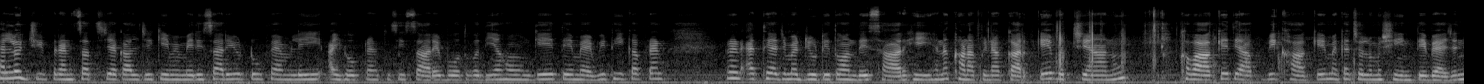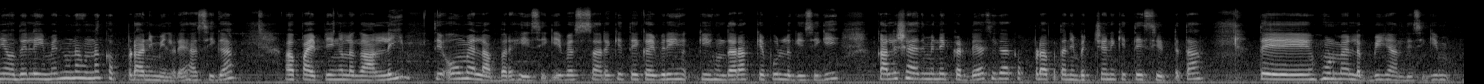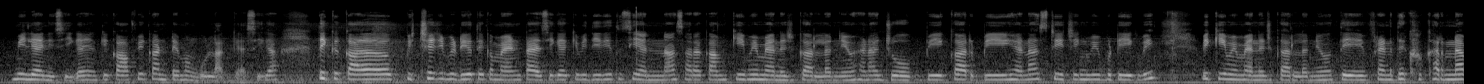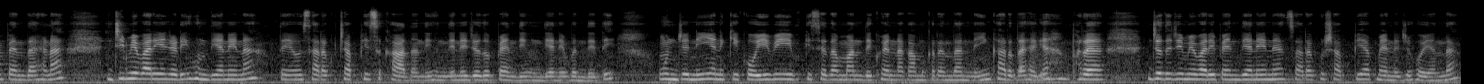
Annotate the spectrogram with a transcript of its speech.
Hello ਜੀ friend, ਸਤਿ ਸ਼੍ਰੀ ਅਕਾਲ ਜੀ। ਕਿਵੇਂ ਮੇਰੀ ਸਾਰੀ YouTube family I hope friend ਤੁਸੀਂ ਸਾਰੇ ਬਹੁਤ ਵਧੀਆ ਹੋਵੋਗੇ ਤੇ ਮੈਂ ਵੀ ਠੀਕ ਆ ਫਰੈਂਡ। ਫਰੈਂਡ, ਇੱਥੇ ਅੱਜ ਮੈਂ ਡਿਊਟੀ ਤੋਂ ਆਉਂਦੇ ਸਾਰ ਹੀ ਹੈ ਨਾ ਖਾਣਾ ਪੀਣਾ ਕਰਕੇ ਬੱਚਿਆਂ ਨੂੰ ਖਵਾ ਕੇ ਤੇ ਆਪ ਵੀ ਖਾ ਕੇ ਮੈਂ ਕਿਹਾ ਚਲੋ ਮਸ਼ੀਨ ਤੇ ਬਹਿ ਜੰਨੀ ਉਹਦੇ ਲਈ ਮੈਨੂੰ ਨਾ ਹੁਣ ਨਾ ਕੱਪੜਾ ਨਹੀਂ ਮਿਲ ਰਿਹਾ ਸੀਗਾ ਪਾਈਪਿੰਗ ਲਗਾਉਣ ਲਈ ਤੇ ਉਹ ਮੈਂ ਲੱਭ ਰਹੀ ਸੀਗੀ। ਬਸ ਸਾਰੇ ਕਿਤੇ ਕਈ ਵਾਰੀ ਕੀ ਹੁੰਦਾ ਰੱਖ ਕੇ ਭੁੱਲ ਗਈ ਸੀਗੀ। ਕੱਲ ਸ਼ਾਇਦ ਮੈਨੇ ਕੱਢਿਆ ਸੀਗਾ ਕੱਪੜਾ, ਪਤਾ ਨਹੀਂ ਬੱਚਿਆਂ ਨੇ ਕਿਤੇ ਸਿੱਟਤਾ। ਤੇ ਹੁਣ ਮੈਂ ਲੱਭੀ ਜਾਂਦੀ ਸੀਗੀ, ਮਿਲਿਆ ਨਹੀਂ ਸੀਗਾ, ਯਾਨੀ ਕਿ ਕਾਫੀ ਘੰਟੇ ਮੰਗੂ ਲੱਗ ਗਿਆ ਸੀਗਾ। ਤੇ ਇੱਕ ਕਾ- ਪਿੱਛੇ ਜੀ ਵੀਡੀਓ ਤੇ ਕਮੈਂਟ ਆਇਆ ਸੀਗਾ ਕਿ ਵੀ ਦੀਦੀ ਤੁਸੀਂ ਇੰਨਾ ਸਾਰਾ ਕੰਮ ਕਿਵੇਂ ਮੈਨੇਜ ਕਰ ਲੈਂਦੇ ਹੋ, ਹੈਨਾ? ਜੋਬ ਵੀ, ਘਰ ਵੀ, ਹੈਨਾ? ਸਟੀਚਿੰਗ ਵੀ ਬੁਟੀਕ ਵੀ ਵੀ ਕਿਵੇਂ ਮੈਨੇਜ ਕਰ ਲੈਂਦੇ ਹੋ? ਤੇ ਫਰੈਂਡ ਦੇਖੋ, ਕਰਨਾ ਪੈਂਦਾ, ਹੈਨਾ? ਜ਼ਿੰਮੇਵਾਰੀਆਂ ਜਿਹੜੀ ਹੁੰਦੀਆਂ ਨੇ ਨਾ, ਤੇ ਉਹ ਸਾਰਾ ਕੁਝ ਆਪ ਹੀ ਸਿਖਾ ਦਿੰਦੀ ਹੁੰਦੀਆਂ ਨੇ, ਜਦੋਂ ਪੈਂਦੀ ਹੁੰਦੀਆਂ ਨੇ ਬੰਦੇ ਤੇ। ਉਂਝ ਨਹੀਂ, ਯਾਨੀ ਕਿ ਕੋਈ ਵੀ ਕਿਸੇ ਦਾ ਮਨ ਦੇਖੋ ਇੰਨਾ ਕੰਮ ਕਰਨ ਦਾ ਨਹੀਂ ਕਰਦਾ ਹੈਗਾ, ਪਰ ਜਦੋਂ ਜ਼ਿੰਮੇਵਾਰੀ ਪੈਂਦੀਆਂ ਨੇ ਨਾ, ਸਾਰਾ ਕੁਝ ਆਪ ਹੀ ਆਪ ਮੈਨੇਜ ਹੋ ਜਾਂਦਾ।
